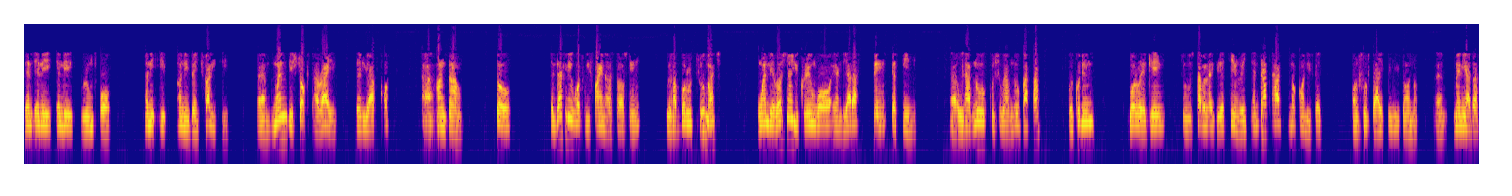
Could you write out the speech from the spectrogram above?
then any any room for any, any eventuality, um, when the shocks arrive, then you are caught uh, hands down. So exactly what we find ourselves in. We have borrowed too much. When the Russian-Ukraine war and the other things set in, uh, we have no cushion, we have no buffer. We couldn't borrow again to stabilize the exchange rate, and that had knock-on effect on food prices, on uh, many other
